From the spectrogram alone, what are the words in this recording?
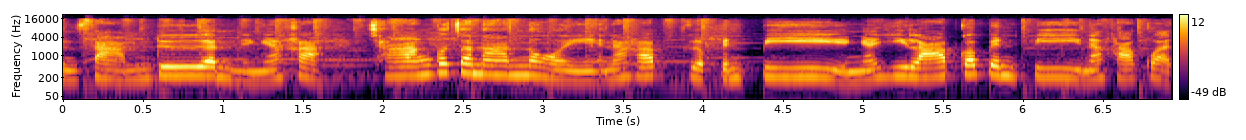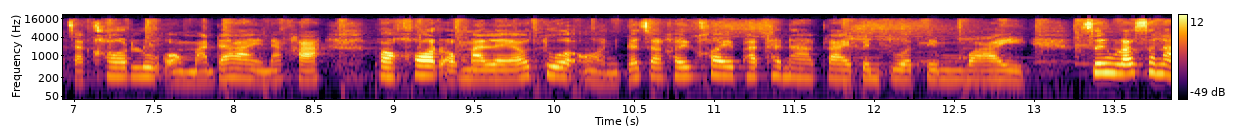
2-3 เดือนอย่างเงี้ยค่ะ ช้างก็จะนานหน่อยนะคะ เกือบเป็นปีอย่างเงี้ยยีราฟก็เป็นปีนะคะ กว่าจะคลอดลูกออกมาได้นะคะ พอคลอดออกมาแล้วตัวอ่อนก็จะค่อยๆ พัฒนากลายเป็นตัวเต็มวัย ซึ่งลักษณะ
